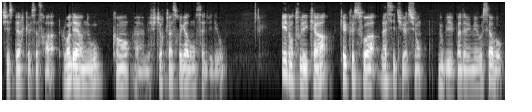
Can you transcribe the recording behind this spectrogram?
J'espère que ça sera loin derrière nous quand euh, mes futures classes regarderont cette vidéo. Et dans tous les cas, quelle que soit la situation, n'oubliez pas d'allumer vos cerveaux.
